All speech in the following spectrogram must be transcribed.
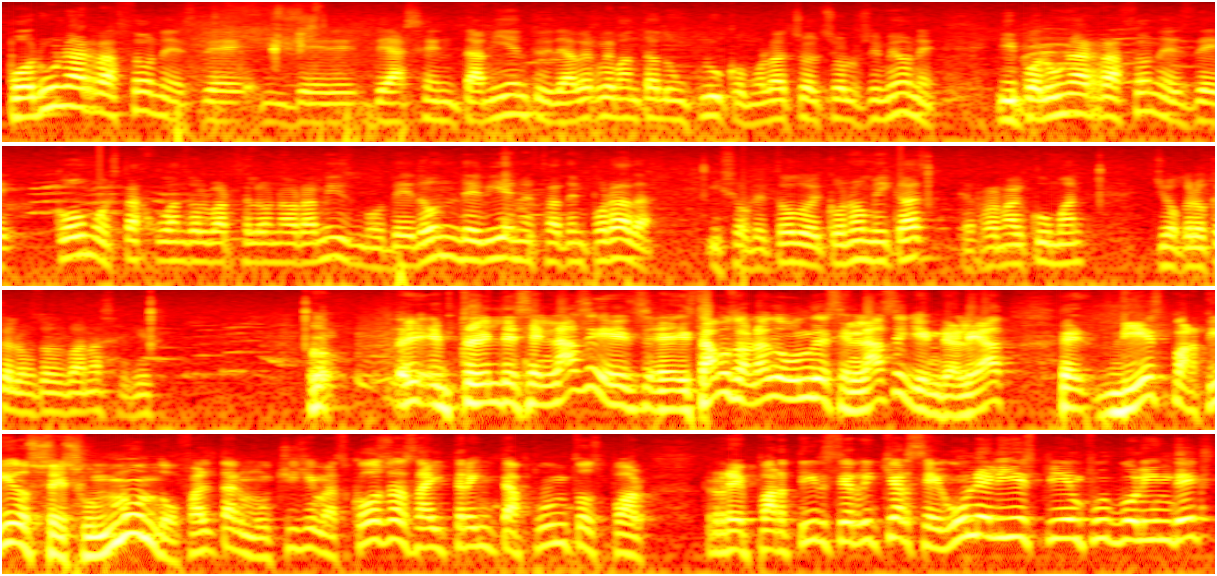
por unas razones de, de- asentamiento y de haber levantado un club como lo ha hecho el Cholo Simeone, y por unas razones de cómo está jugando el Barcelona ahora mismo, de dónde viene esta temporada, y sobre todo económicas, que Ronald Koeman, yo creo que los dos van a seguir. Eh, El desenlace, es, eh, estamos hablando de un desenlace y en realidad eh, 10 partidos es un mundo, faltan muchísimas cosas, hay 30 puntos por repartirse, Richard, según el ESPN Football Index,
